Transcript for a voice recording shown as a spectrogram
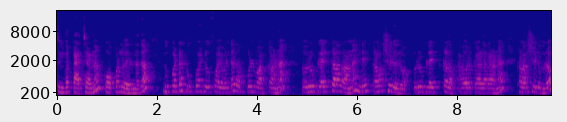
silver patch ആണ് കോപ്പറിൽ വരുന്നത്. Dupatta two point two five ഉണ്ട്. ഫുൾ വർക്കാണ് ഒരു ബ്ലഡ് കളർ ആണ്. എന്റെ കളർ ഷെയ്ഡ് വരിക ഒരു ബ്ലഡ് കളർ ആ ഒരു കളറാണ് കളർ ഷെയ്ഡ് വരിക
